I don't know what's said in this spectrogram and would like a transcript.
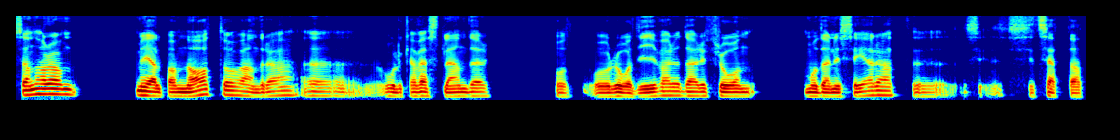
Sen har de med hjälp av Nato och andra eh, olika västländer och, och rådgivare därifrån moderniserat eh, sitt sätt att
